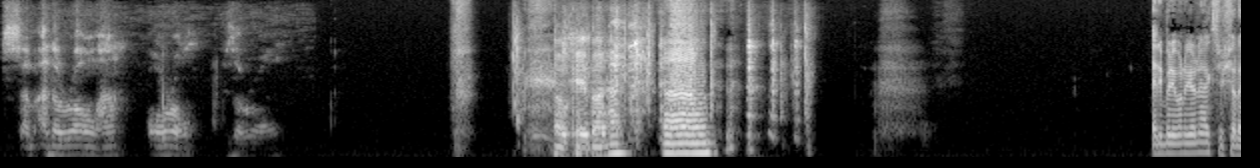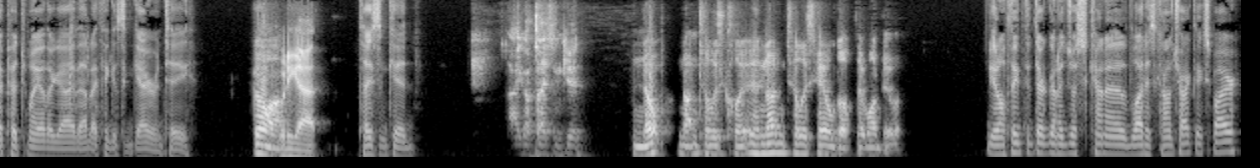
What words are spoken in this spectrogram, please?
Some other role, huh? Oral is a role. Okay, but um, Anybody want to go next, or should I pitch my other guy that I think is a guarantee? go on. What do you got? Tyson Kidd. I got Tyson Kidd. Nope, not until he's clear. Not until he's healed up. They won't do it. You don't think that they're going to just kind of let his contract expire?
